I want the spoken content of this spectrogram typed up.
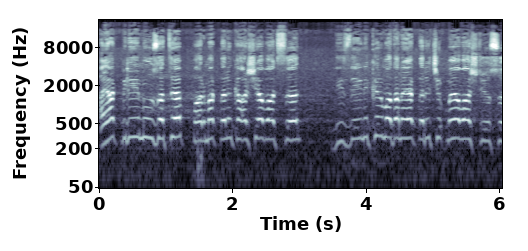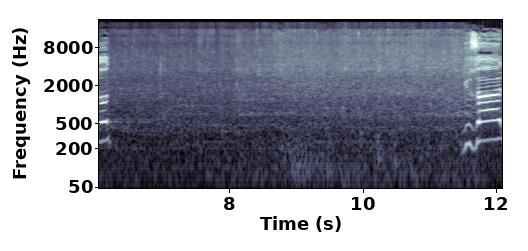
Ayak bileğimi uzatıp parmakların karşıya baksın. Dizlerini kırmadan ayakları çırpmaya başlıyorsun. Güzel.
